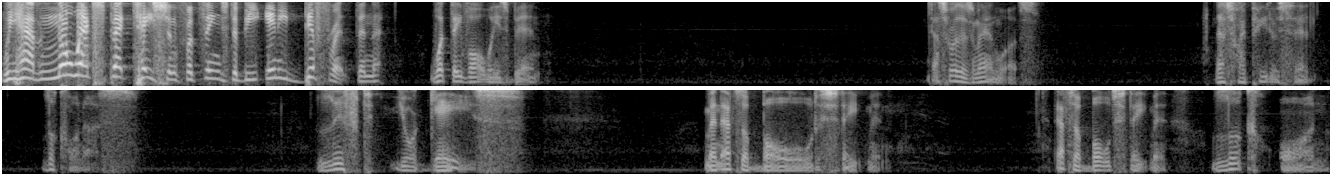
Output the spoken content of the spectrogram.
we have no expectation for things to be any different than what they've always been. That's where this man was. That's why Peter said, Look on us. Lift your gaze. Man, that's a bold statement. That's a bold statement. Look on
